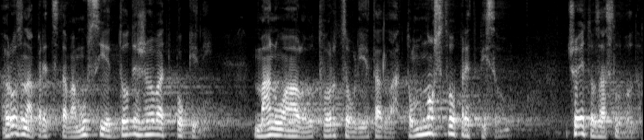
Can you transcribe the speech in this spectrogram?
Hrozná predstava musí dodržovať pokyny manuálov tvorcov lietadla, to množstvo predpisov. Čo je to za slobodu?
